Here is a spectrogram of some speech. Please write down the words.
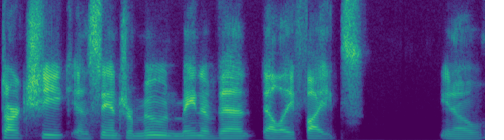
Dark Sheik and Sandra Moone main event LA Fights. You know,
